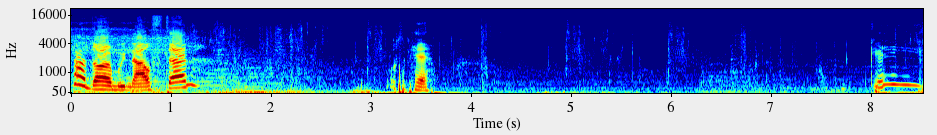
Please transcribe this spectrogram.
How die we now, Sten? What's in here? Okay.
